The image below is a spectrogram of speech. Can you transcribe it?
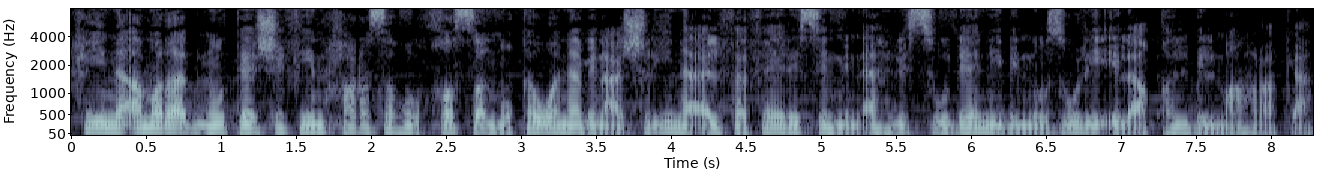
حين أمر ابن تاشفين حرسه الخاص المكون من عشرين ألف فارس من أهل السودان بالنزول إلى قلب المعركة.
